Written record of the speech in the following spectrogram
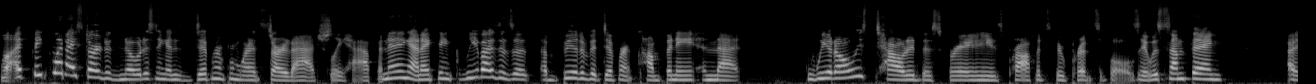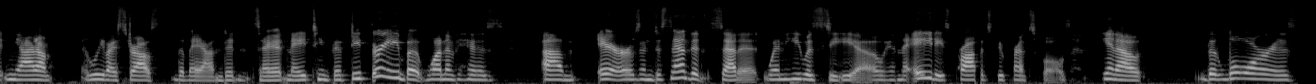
Well, I think when I started noticing it is different from when it started actually happening. And I think Levi's is a, a bit of a different company in that we had always touted this phrase profits through principles. It was something, I, yeah, I don't, Levi Strauss, the man, didn't say it in 1853, but one of his um, heirs and descendants said it when he was CEO in the 80s profits through principles. And, you know, the lore is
